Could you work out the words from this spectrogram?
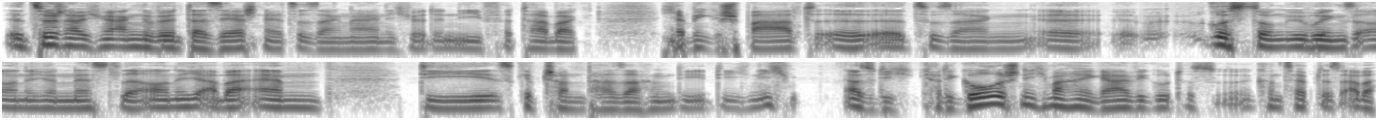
inzwischen habe ich mir angewöhnt, da sehr schnell zu sagen, nein, ich würde nie für Tabak. Ich habe mir gespart äh, äh zu sagen, äh, Rüstung übrigens auch nicht und Nestle auch nicht, aber ähm, die, es gibt schon ein paar Sachen, die, die ich nicht, also die ich kategorisch nicht mache, egal wie gut das äh, Konzept ist. Aber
